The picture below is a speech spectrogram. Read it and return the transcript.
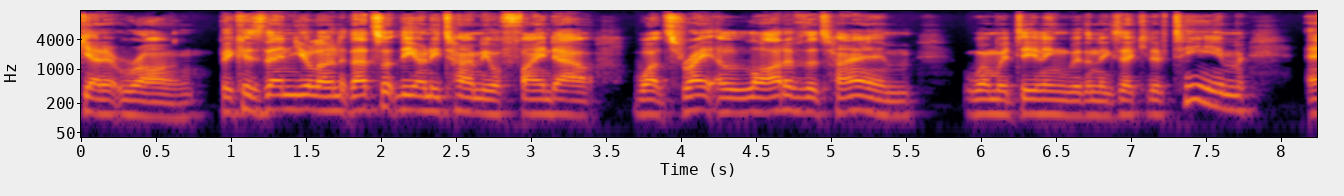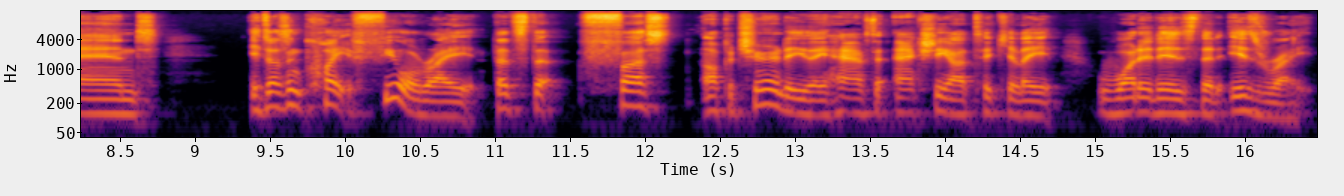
get it wrong because then you'll only, that's the only time you'll find out what's right. A lot of the time, when we're dealing with an executive team and it doesn't quite feel right. That's the first opportunity they have to actually articulate what it is that is right.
